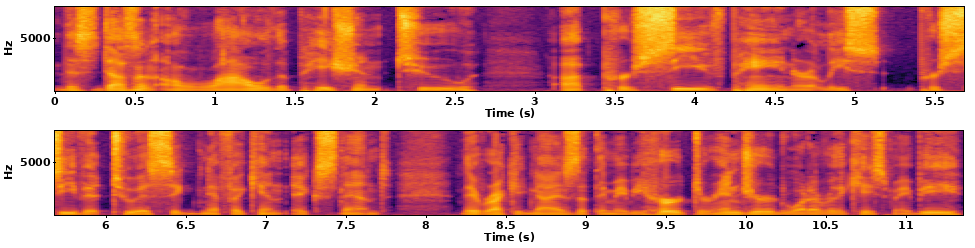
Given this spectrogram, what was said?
this doesn't allow the patient to uh, perceive pain, or at least perceive it to a significant extent. They recognize that they may be hurt or injured, whatever the case may be,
